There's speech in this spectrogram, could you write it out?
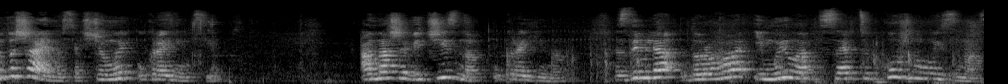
пишаємося, що ми українці, а наша вітчизна Україна. Земля дорога і мила серцю кожному із нас.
